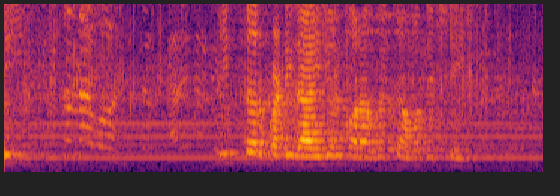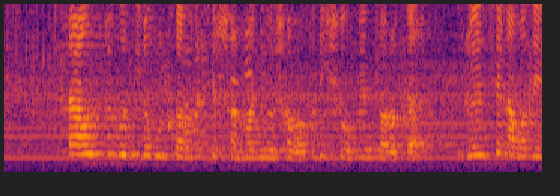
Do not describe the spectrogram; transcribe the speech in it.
এই ইফতার পার্টির আয়োজন করা হয়েছে আমাদের সেই টাউন যুব তৃণমূল কংগ্রেসের সম্মানীয় সভাপতি সৌমেন তরফদার। রয়েছেন আমাদের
